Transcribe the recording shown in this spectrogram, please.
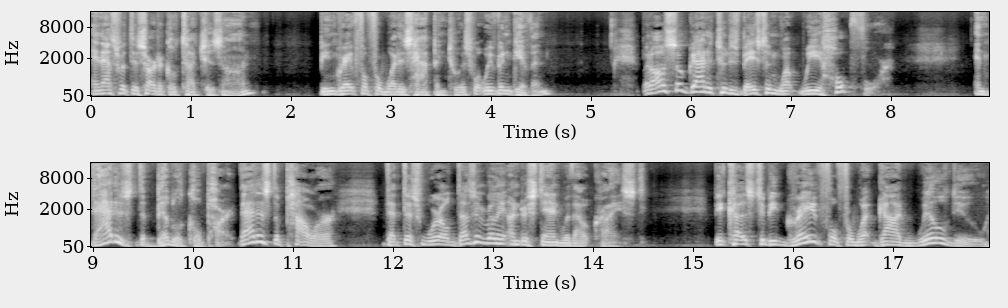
And that's what this article touches on being grateful for what has happened to us, what we've been given. But also, gratitude is based on what we hope for. And that is the biblical part. That is the power that this world doesn't really understand without Christ. Because to be grateful for what God will do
